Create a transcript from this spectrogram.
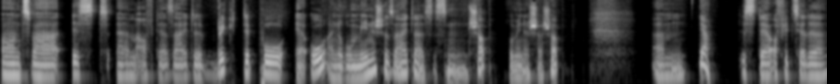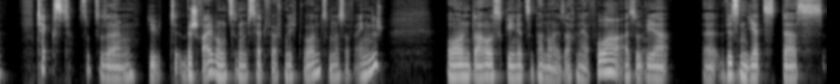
Und zwar ist ähm, auf der Seite Brick Depot RO, eine rumänische Seite, es ist ein Shop, rumänischer Shop, ähm, ja, ist der offizielle Text sozusagen, die T Beschreibung zu dem Set veröffentlicht worden, zumindest auf Englisch. Und daraus gehen jetzt ein paar neue Sachen hervor. Also wir äh, wissen jetzt, dass,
